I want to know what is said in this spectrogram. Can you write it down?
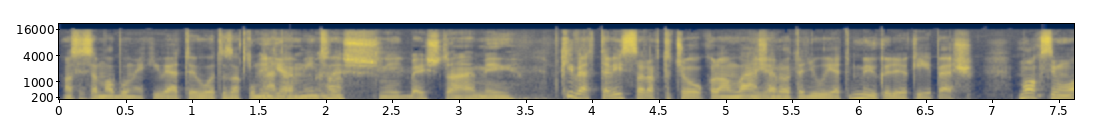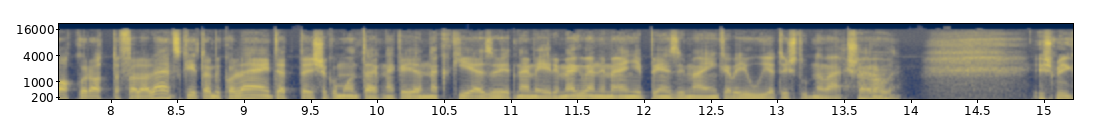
azt hiszem abból még kivető volt az akkumulátor, Igen, mintha. az S4-be is talán még. Kivette, visszarakta csókolom, vásárolt Igen. egy újat, működőképes. Maximum akkor adta fel a leckét, amikor leejtette, és akkor mondták neki, hogy ennek a kijelzőjét nem éri megvenni, mert ennyi pénzig már inkább egy újat is tudna vásárolni. Aha. És még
